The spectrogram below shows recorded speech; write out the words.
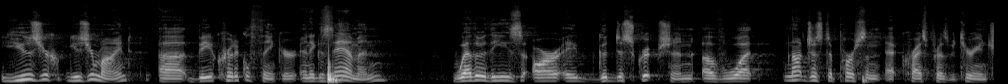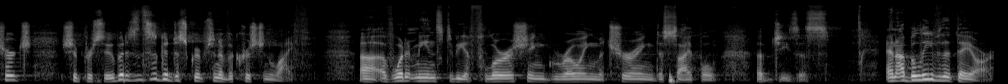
use your, use your mind, uh, be a critical thinker, and examine whether these are a good description of what not just a person at Christ Presbyterian Church should pursue, but is this a good description of a Christian life, uh, of what it means to be a flourishing, growing, maturing disciple of Jesus? And I believe that they are.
